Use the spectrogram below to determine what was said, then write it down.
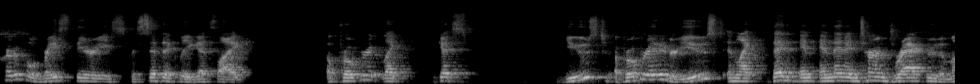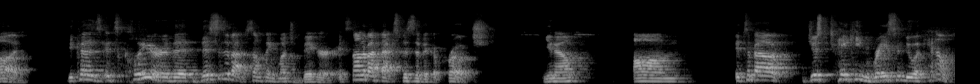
critical race theory specifically gets like appropriate, like gets used, appropriated or used, and like then and, and then in turn dragged through the mud because it's clear that this is about something much bigger. It's not about that specific approach, you know? Um, it's about just taking race into account.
